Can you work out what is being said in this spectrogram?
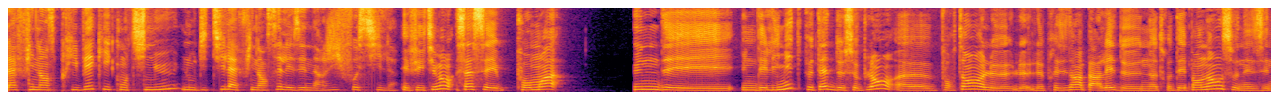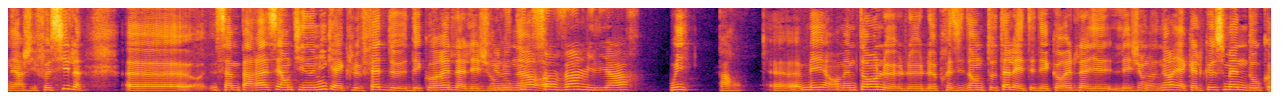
la finance privée qui continue, nous dit-il, à financer les énergies fossiles? Effectivement, ça c'est pour moi une des, une des limites peut-être de ce plan. Euh, pourtant, le, président a parlé de notre dépendance aux énergies fossiles. Euh, ça me paraît assez antinomique avec le fait de décorer de la Légion d'honneur. 120 milliards oui. par an. Euh, mais en même temps, le, président de Total a été décoré de la Légion mmh. d'honneur il y a quelques semaines. Donc,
